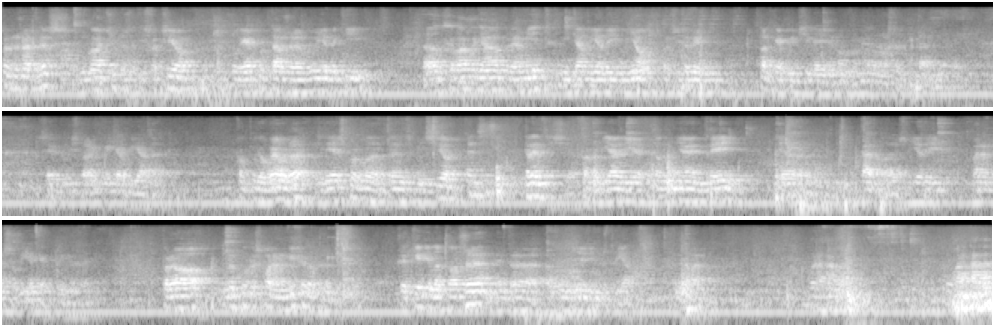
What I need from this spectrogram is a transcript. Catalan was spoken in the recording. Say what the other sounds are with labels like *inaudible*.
per nosaltres un goig i una satisfacció poder portar-vos avui aquí el que va guanyar el Premi Miquel Viada i Gunyol, precisament perquè coincideix amb el primer del nostre entitat, ser l'històric Miquel Viada. Com podeu veure, idees per la transmissió, transició. Ferroviària a Catalunya entre ell i el Carles. Viadell van assolir aquest primer però no correspon a mi fer la presentació. Que quedi la cosa entre enginyers industrials. Endavant. Bona tarda. Bona tarda.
